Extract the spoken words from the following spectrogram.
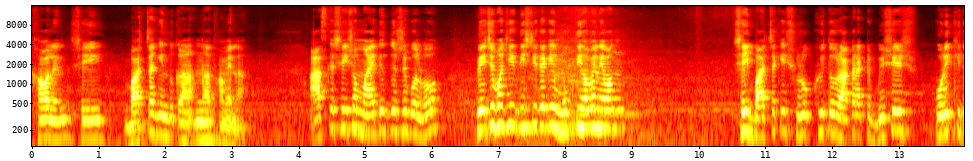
খাওয়ালেন, সেই বাচ্চা কিন্তু কান্না থামে না। আজকে সেই সব মায়েদের উদ্দেশ্যে বলব পেঁচো পাঁচির দৃষ্টি থেকে মুক্তি হবেন এবং সেই বাচ্চাকে সুরক্ষিত রাখার একটা বিশেষ পরীক্ষিত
